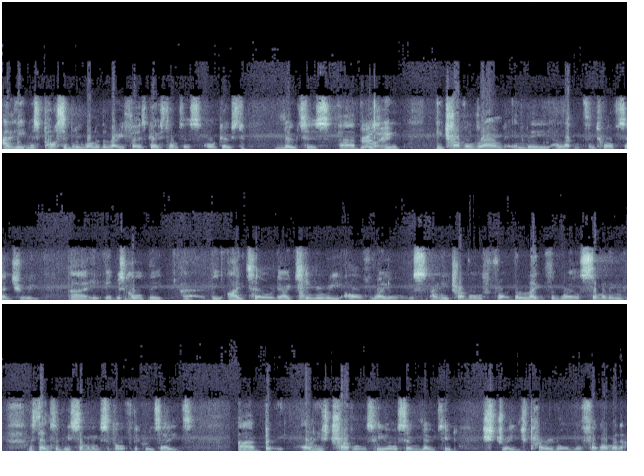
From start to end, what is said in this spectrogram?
and he was possibly one of the very first ghost hunters or ghost noters uh, because really? he he travelled around in the 11th and 12th century. Uh, it, it, was called the uh, the ITA or the Itinerary of Wales, and he travelled for the length of Wales, summoning ostensibly summoning support for the Crusades. Uh, but on his travels, he also noted strange paranormal phenomena,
